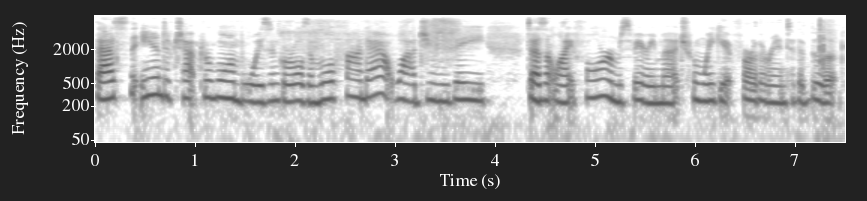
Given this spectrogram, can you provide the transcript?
That's the end of chapter one, boys and girls, and we'll find out why Junie B doesn't like farms very much when we get further into the book.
